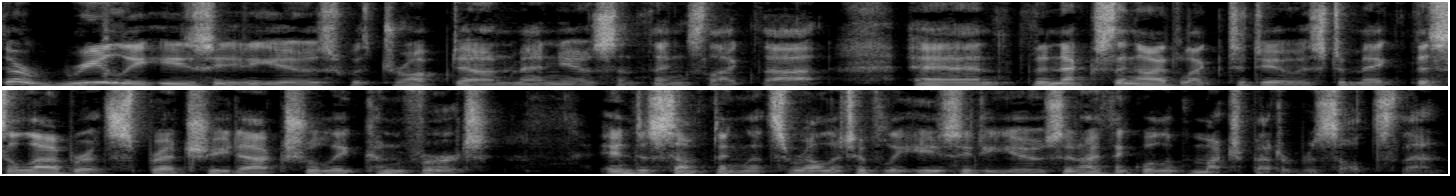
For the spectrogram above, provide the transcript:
they're really easy to use with drop down menus and things like that. And the next thing I'd like to do is to make this elaborate spreadsheet actually convert into something that's relatively easy to use. And I think we'll have much better results then.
